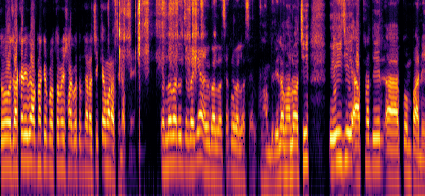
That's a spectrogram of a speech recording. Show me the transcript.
তো জাকারিয়া আপনাকে প্রথমে স্বাগতম জানাচ্ছি। কেমন আছেন আপনি? ধন্যবাদ উজ্জ্বল ভাইকে আমি ভালো আছি আপনি ভালো আছেন? আলহামদুলিল্লাহ ভালো আছি। এই যে আপনাদের কোম্পানি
